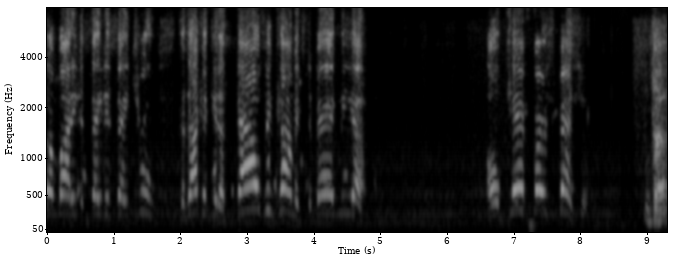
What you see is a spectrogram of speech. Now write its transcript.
somebody to say this ain't true, because I could get a thousand comics to bag me up. On Katt First Special, Okay.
